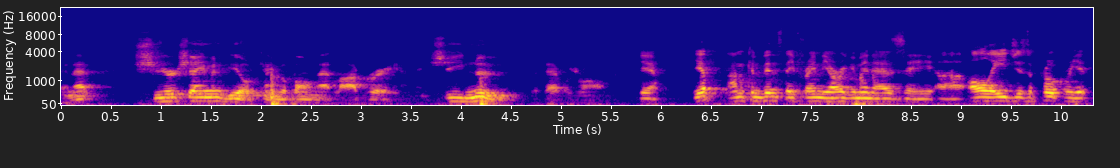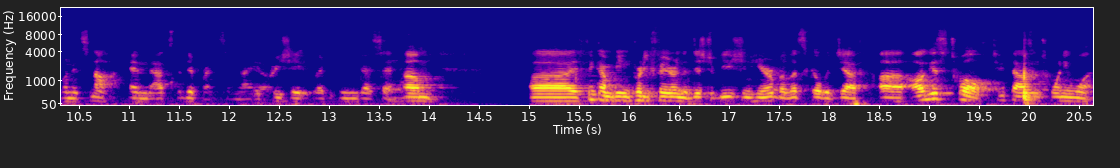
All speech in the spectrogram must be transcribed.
And that sheer shame and guilt came upon that librarian. And she knew that that was wrong. Yeah. Yep, I'm convinced they frame the argument as a uh, all ages appropriate when it's not, and that's the difference. And I Yeah. appreciate everything you guys said. Um, uh, I think I'm being pretty fair in the distribution here, but let's go with Jeff. Uh, August 12th, 2021.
